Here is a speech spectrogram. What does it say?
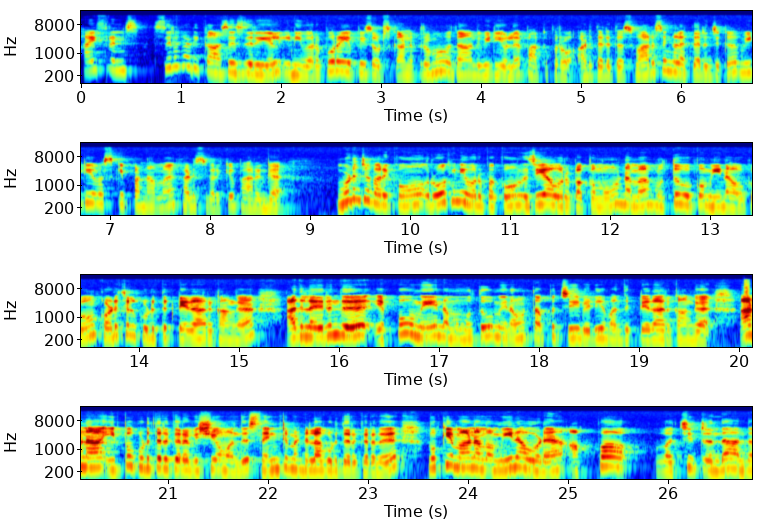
ஹை ஃப்ரெண்ட்ஸ் சிறுகடி காசு சிரியல் இனி வரப்போகிற எபிசோட்ஸ்க்கான ப்ரொமோவை தான் அந்த வீடியோவில் பார்க்க போகிறோம் அடுத்தடுத்த சுவாரஸ்யங்களை தெரிஞ்சுக்க வீடியோவை ஸ்கிப் பண்ணாமல் கடைசி வரைக்கும் பாருங்கள் முடிஞ்ச வரைக்கும் ரோஹிணி ஒரு பக்கம் விஜயா ஒரு பக்கமும் நம்ம முத்துவுக்கும் மீனாவுக்கும் குடைச்சல் கொடுத்துக்கிட்டே தான் இருக்காங்க. அதில் இருந்து எப்போவுமே நம்ம முத்துவும் மீனாவும் தப்பிச்சு வெளியே வந்துக்கிட்டே தான் இருக்காங்க. ஆனால் இப்போ கொடுத்துருக்கிற விஷயம் வந்து சென்டிமெண்டலாக கொடுத்துருக்கிறது. முக்கியமாக நம்ம மீனாவோட அப்பா வச்சிட்டு இருந்த அந்த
